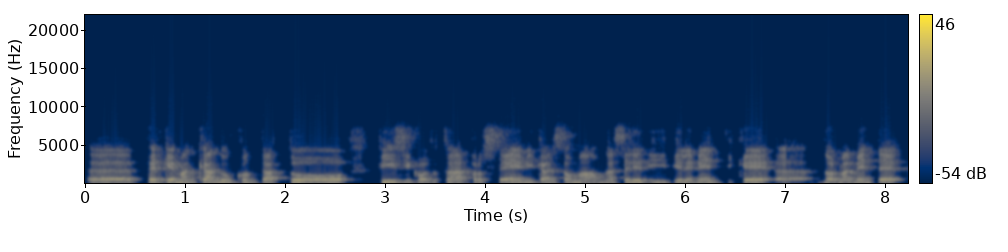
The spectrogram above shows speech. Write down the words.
eh, perché mancando un contatto fisico, tutta una prossemica, insomma una serie di, di elementi che normalmente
